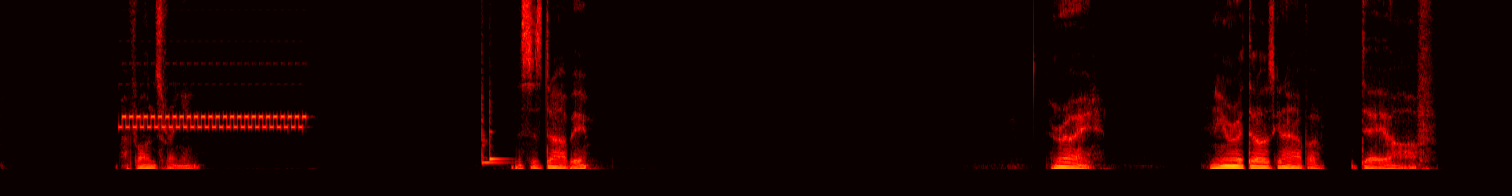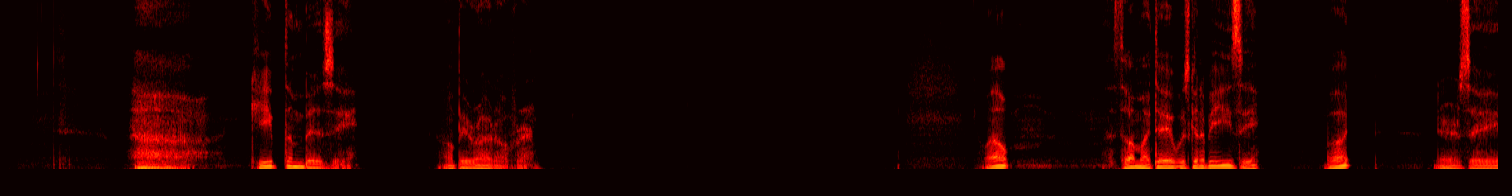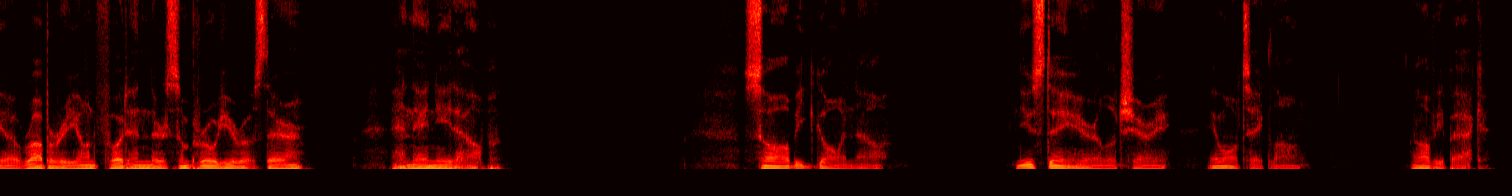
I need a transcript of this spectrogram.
My phone's ringing. This is Dabi. Right. That I was gonna have a day off. Keep them busy. I'll be right over. Well, I thought my day was gonna be easy, but there's a uh, robbery on foot and there's some pro heroes there, and they need help. So I'll be going now. You stay here, little cherry. It won't take long. I'll be back.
